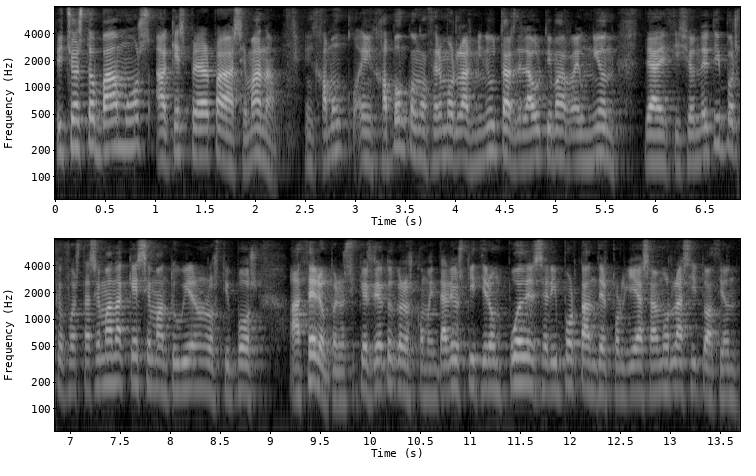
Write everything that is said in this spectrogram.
Dicho esto, vamos a qué esperar para la semana. En Japón, en Japón conoceremos las minutas de la última reunión de la decisión de tipos que fue esta semana que se mantuvieron los tipos a cero. Pero sí que es cierto que los comentarios que hicieron pueden ser importantes porque ya sabemos la situación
